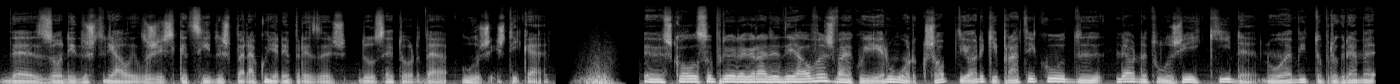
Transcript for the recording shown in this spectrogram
da zona industrial e logística de Sines para acolher empresas do setor da logística. A Escola Superior Agrária de Elvas vai acolher um workshop teórico e prático de neonatologia equina no âmbito do programa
